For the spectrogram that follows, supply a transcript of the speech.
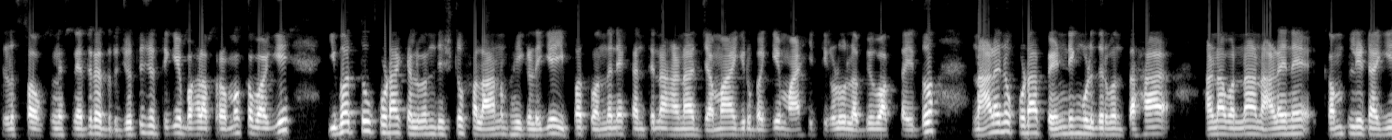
ತಿಳಿಸ್ತಾ ಹೋಗ್ತೇನೆ ಸ್ನೇಹಿತರೆ. ಅದ್ರ ಜೊತೆ ಜೊತೆಗೆ ಬಹಳ ಪ್ರಮುಖವಾಗಿ ಇವತ್ತು ಕೂಡ ಕೆಲವೊಂದಿಷ್ಟು ಫಲಾನುಭವಿಗಳಿಗೆ ಇಪ್ಪತ್ತೊಂದನೇ ಕಂತಿನ ಹಣ ಜಮಾ ಆಗಿರೋ ಬಗ್ಗೆ ಮಾಹಿತಿಗಳು ಲಭ್ಯವಾಗ್ತಾ ಇದ್ದು, ನಾಳೆನೂ ಕೂಡ ಪೆಂಡಿಂಗ್ ಉಳಿದಿರುವಂತಹ ಹಣವನ್ನ ನಾಳೆನೆ ಕಂಪ್ಲೀಟ್ ಆಗಿ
